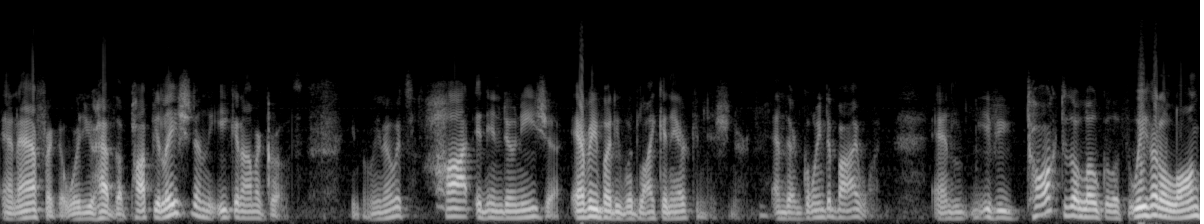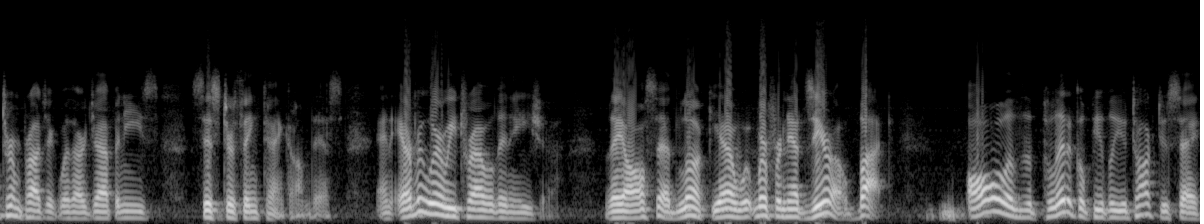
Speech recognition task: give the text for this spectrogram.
and Africa where you have the population and the economic growth you know, it's hot in Indonesia everybody would like an air conditioner and they're going to buy one and if you talk to the local, we've had a long-term project with our Japanese sister think tank on this, and everywhere we traveled in Asia, they all said, "Look, yeah, we're we're for net zero, but all of the political people you talk to say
